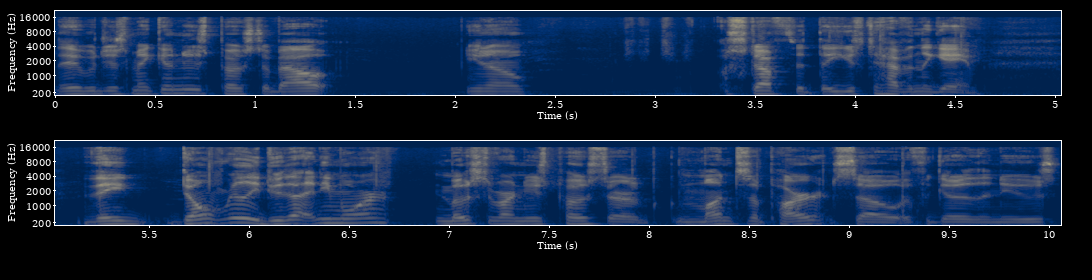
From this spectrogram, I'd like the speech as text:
They would just make a news post about, you know, stuff that they used to have in the game. They don't really do that anymore. Most of our news posts are months apart. So if we go to the news,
